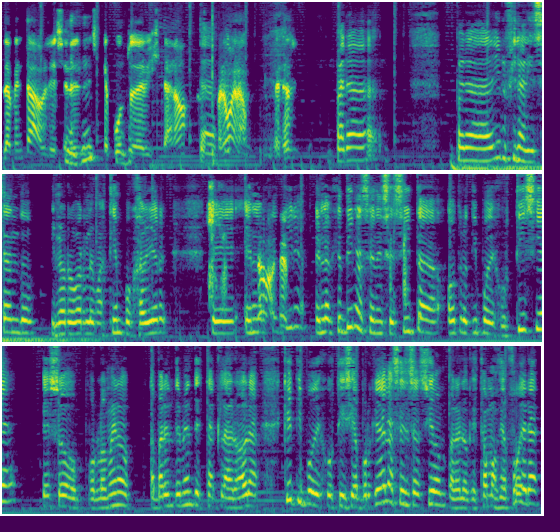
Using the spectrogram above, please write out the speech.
lamentables desde este punto de vista, ¿no? Pero bueno, para, para ir finalizando y no robarle más tiempo, Javier, eh, en, la Argentina, en la Argentina se necesita otro tipo de justicia, eso por lo menos aparentemente está claro. Ahora, ¿qué tipo de justicia? Porque da la sensación para los que estamos de afuera,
